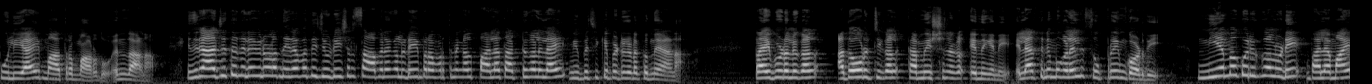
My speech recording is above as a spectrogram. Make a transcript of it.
പുലിയായി മാത്രം മാറുന്നു എന്നതാണ്. ഇന്ന് രാജ്യത്തെ നിലവിലുള്ള നിരവധി ജുഡീഷ്യൽ സ്ഥാപനങ്ങളുടെയും പ്രവർത്തനങ്ങൾ പല തട്ടുകളിലായി വിഭജിക്കപ്പെട്ടു കിടക്കുന്നതാണ് ട്രൈബ്യൂണലുകൾ അതോറിറ്റികൾ കമ്മീഷനുകൾ എന്നിങ്ങനെ എല്ലാത്തിനും മുകളിൽ സുപ്രീം കോടതി. നിയമകുരുക്കുകളുടെ ഫലമായി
